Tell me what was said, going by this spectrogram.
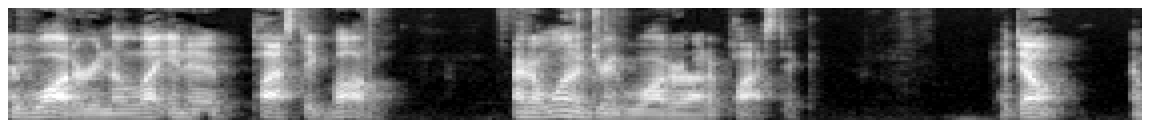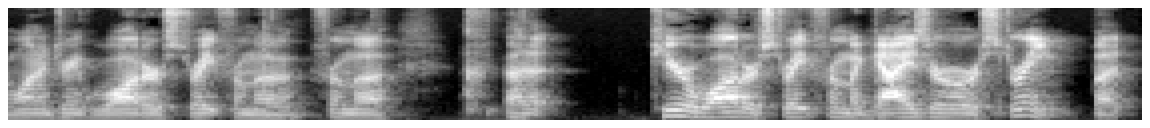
like water in a in a plastic bottle. I don't want to drink water out of plastic. I don't. I want to drink water straight from a from a, a pure water straight from a geyser or a stream. But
